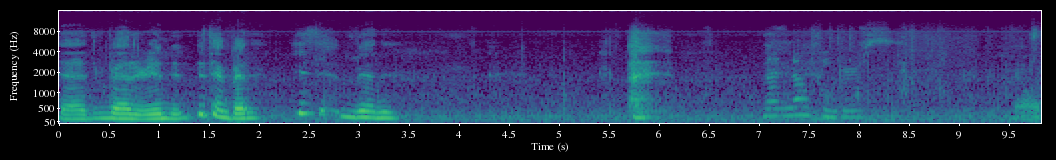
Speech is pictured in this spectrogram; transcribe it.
Yeah, it's better, isn't it? Is that better? Is that better? Not no fingers. No.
